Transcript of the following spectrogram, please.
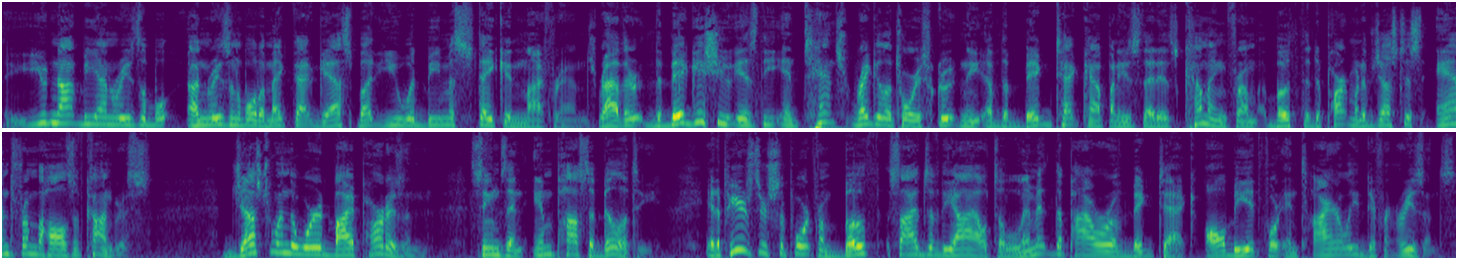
you'd not be unreasonable unreasonable to make that guess, but you would be mistaken, my friends. Rather, the big issue is the intense regulatory scrutiny of the big tech companies that is coming from both the Department of Justice and from the halls of Congress. Just when the word bipartisan seems an impossibility, it appears there's support from both sides of the aisle to limit the power of big tech, albeit for entirely different reasons.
